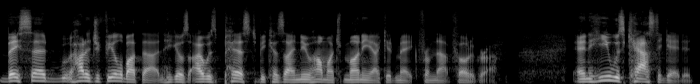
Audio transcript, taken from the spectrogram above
they said, "How did you feel about that?" And he goes, "I was pissed because I knew how much money I could make from that photograph." And he was castigated,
